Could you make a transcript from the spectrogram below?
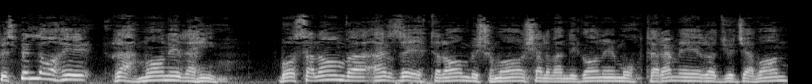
بسم الله الرحمن الرحیم. با سلام و عرض احترام به شما شنوندگان محترم رادیو جوان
